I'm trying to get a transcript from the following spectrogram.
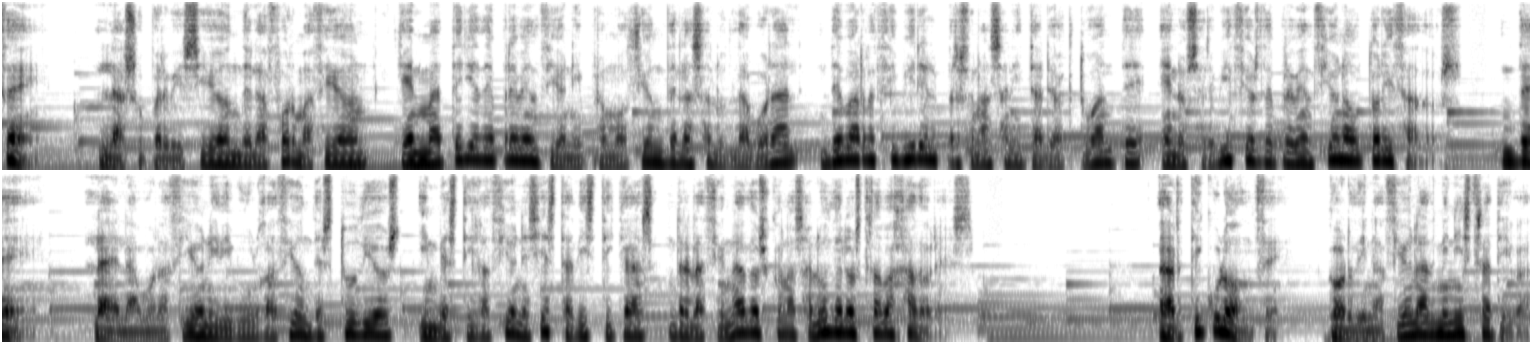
C la supervisión de la formación que en materia de prevención y promoción de la salud laboral deba recibir el personal sanitario actuante en los servicios de prevención autorizados. D. La elaboración y divulgación de estudios, investigaciones y estadísticas relacionados con la salud de los trabajadores. Artículo 11. Coordinación administrativa.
